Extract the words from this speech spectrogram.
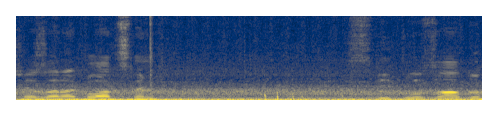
Ще зараз клацнем світло ззаду.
